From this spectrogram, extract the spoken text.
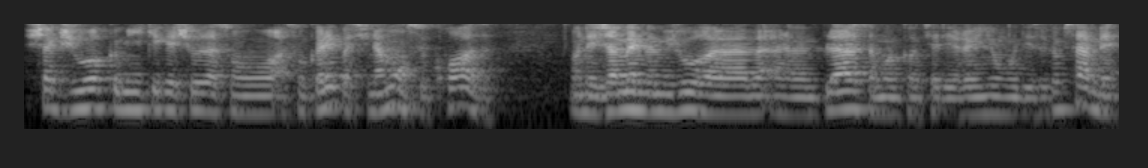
chaque jour communiquer quelque chose à son à son collègue parce que finalement on se croise. On n'est jamais le même jour à la, à la même place, à moins quand il y a des réunions ou des trucs comme ça, mais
